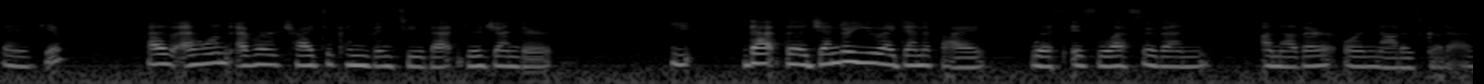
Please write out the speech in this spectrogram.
Thank you. Has anyone ever tried to convince you that your gender, you, that the gender you identify with is lesser than another or not as good as?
